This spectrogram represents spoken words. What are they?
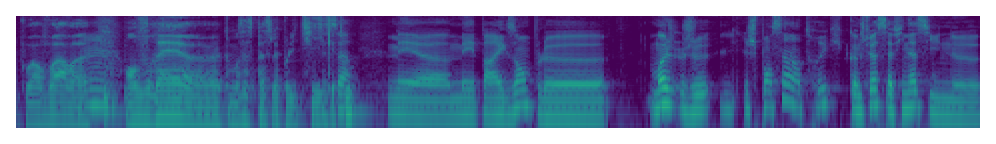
pouvoir voir euh, Mm. en vrai euh, comment ça se passe la politique et ça. tout. Mais, euh, mais par exemple, moi, je, je pensais à un truc. Comme tu vois, Safina, c'est une,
